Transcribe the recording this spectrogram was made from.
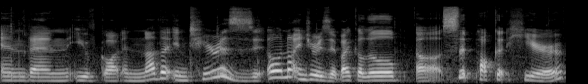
and then you've got another interior zip. Oh, not interior zip, like a little uh, slip pocket here.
